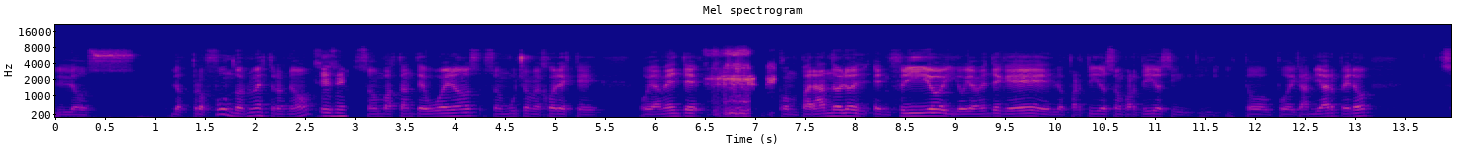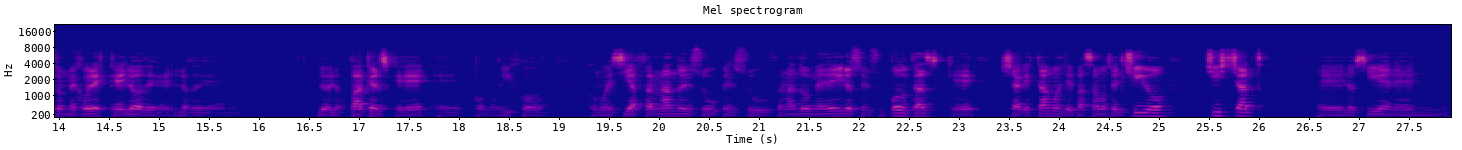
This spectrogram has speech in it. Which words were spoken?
los, los profundos nuestros, ¿no? Son bastante buenos, son mucho mejores que, obviamente comparándolo en, frío y obviamente que los partidos son partidos y, todo puede cambiar, pero son mejores que los de los de, de los Packers que eh, como dijo como decía Fernando en su en su Fernando Medeiros en su podcast que ya que estamos le pasamos el chivo Chischat eh, lo siguen en,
